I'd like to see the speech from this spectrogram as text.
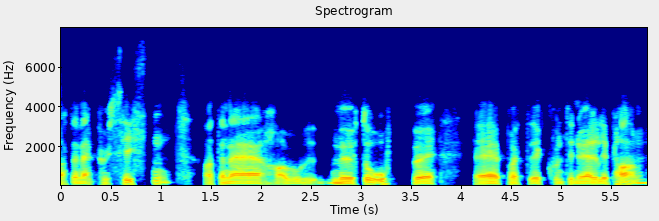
at den er persistent, at den er, møter opp eh, på et kontinuerlig plan.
